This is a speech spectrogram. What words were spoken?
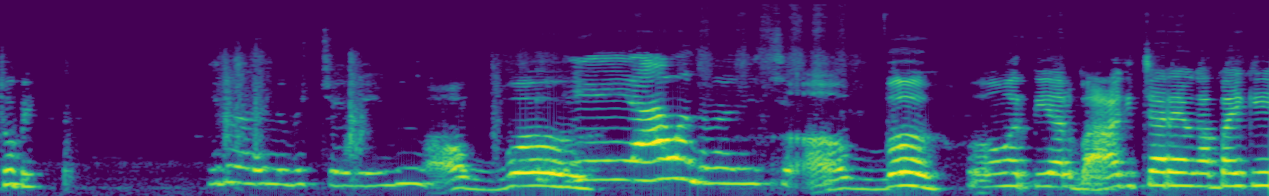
చూపి. అబ్బో! అబ్బో! హోంవర్క్ ఇవాళ బాగా ఇచ్చారే ఒక అబ్బాయికి.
